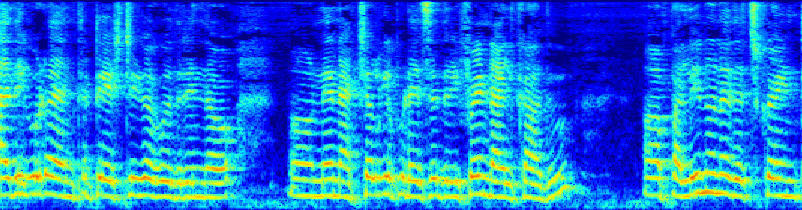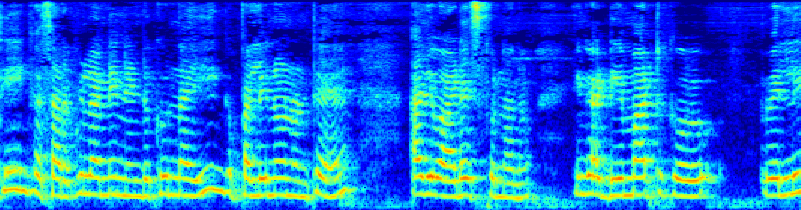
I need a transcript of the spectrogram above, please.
అది కూడా ఎంత టేస్టీగా కుదిరిందో. నేను యాక్చువల్గా ఇప్పుడు వేసేది రిఫైండ్ ఆయిల్ కాదు. పల్లి నూనె తెచ్చుకోయింటి ఇంకా సరుకులన్నీ నిండుకున్నాయి. ఇంకా పల్లి నూనె ఉంటే అది వాడేసుకున్నాను. ఇంకా డిమార్ట్కు వెళ్ళి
